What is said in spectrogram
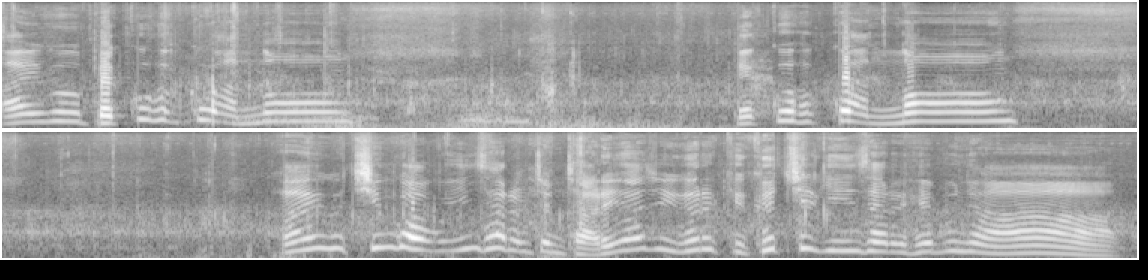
아이고 백구 흑구 안녕. 백구 흑구 안녕. 아이고 친구하고 인사를 좀 잘해야지 그렇게 거칠게 인사를 해보냐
